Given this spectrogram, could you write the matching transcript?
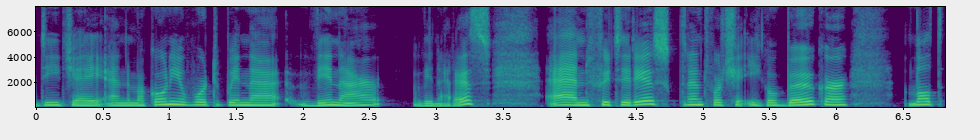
DJ en de Marconi Award winnaar winnares. En futurist, trendwatcher Igor Beuker, wat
